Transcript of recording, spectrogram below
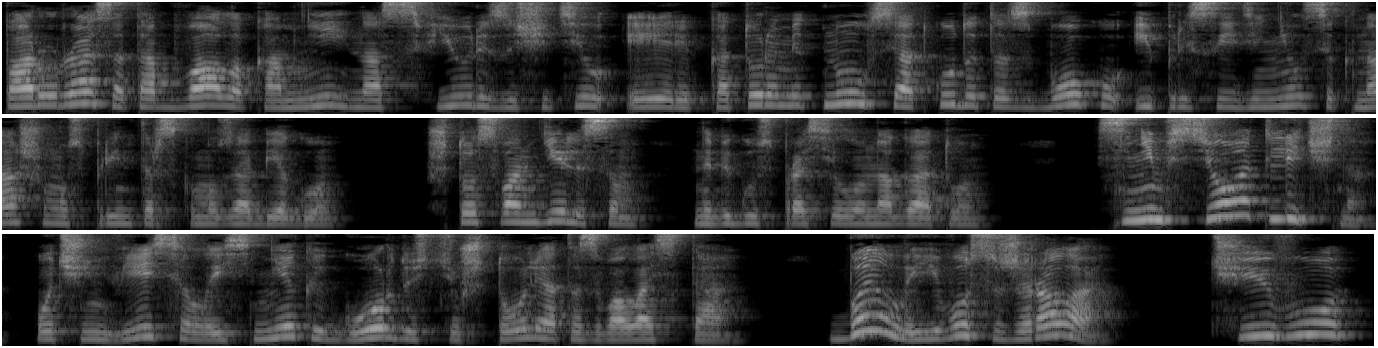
Пару раз от обвала камней нас с Фьюри защитил Эрик, который метнулся откуда-то сбоку и присоединился к нашему спринтерскому забегу. «Что с Вангелисом?» — на бегу спросил он Агату. «С ним все отлично!» — очень весело и с некой гордостью, что ли, отозвалась та. «Белла его сожрала!» «Чего?»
